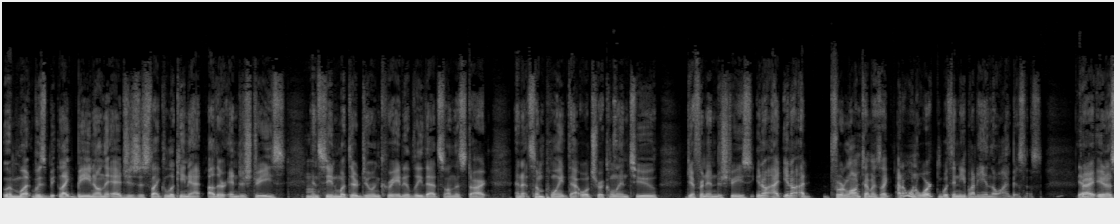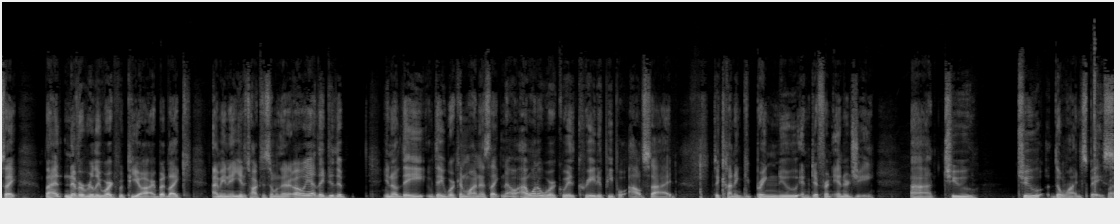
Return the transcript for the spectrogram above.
when what was be, like being on the edge is just like looking at other industries Mm-hmm. and seeing what they're doing creatively. That's on the start, and at some point that will trickle into different industries. You know, I you know, I, for a long time I was like, I don't want to work with anybody in the wine business. Right? You know, it's like I never really worked with PR, but like, I mean, you know, talk to someone that, oh yeah, they do the, you know, they they work in wine. It's like, no, I want to work with creative people outside to kind of bring new and different energy uh, to to the wine space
